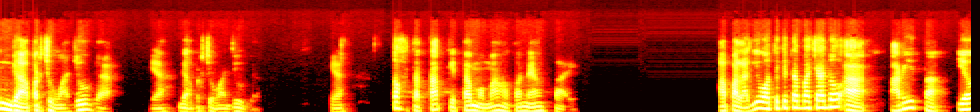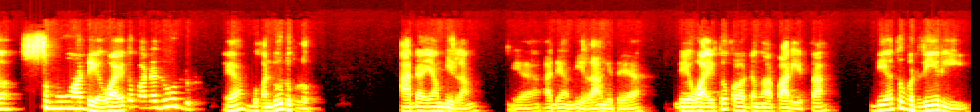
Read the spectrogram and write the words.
enggak percuma juga ya. Nggak percuma juga. Ya. Toh tetap kita melakukan yang baik. Apalagi waktu kita baca doa parita ya semua dewa itu pada duduk ya. Bukan duduk loh. Ada yang bilang ya ada yang bilang gitu ya. Dewa itu kalau dengar parita dia tuh berdiri.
